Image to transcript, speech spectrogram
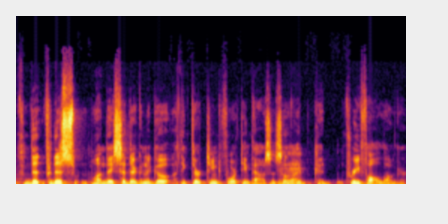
from the, for this one, they said they're going to go, I think, 13 to 14,000, so mm-hmm. I could free fall longer.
